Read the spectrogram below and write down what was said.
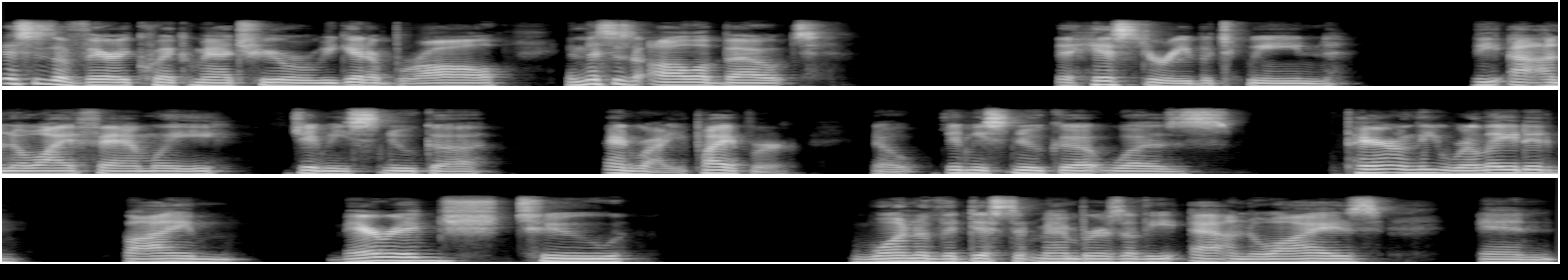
This is a very quick match here where we get a brawl, and this is all about the history between the Anoa'i family, Jimmy Snuka, and Roddy Piper. You know, Jimmy Snuka was apparently related by marriage to one of the distant members of the Anoa'is, and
